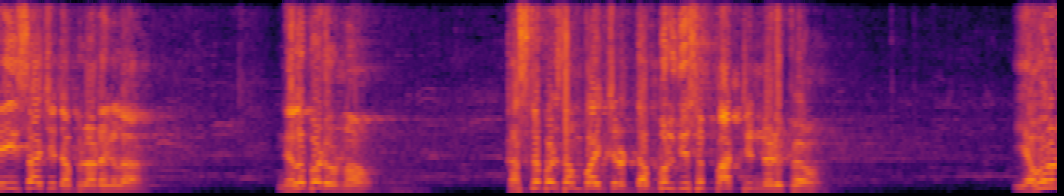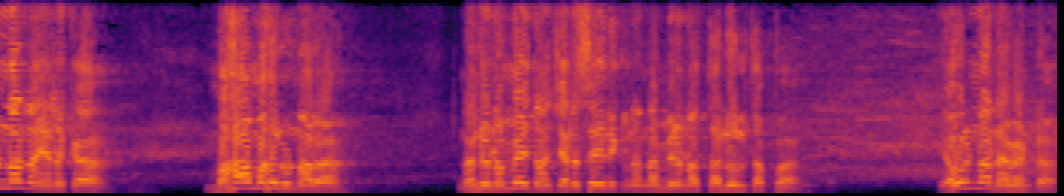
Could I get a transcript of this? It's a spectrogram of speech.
చేయి సాచి డబ్బులు అడగల. నిలబడి ఉన్నాం. కష్టపడి సంపాదించిన డబ్బులు తీసి పార్టీని నడిపాం. ఎవరున్నారు నా వెనక? మహామహులు ఉన్నారా? నన్ను నమ్మే నా జన సైనికులు నమ్మిన నా తల్లులు తప్ప. ఎవరున్నారు నా వెంట?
